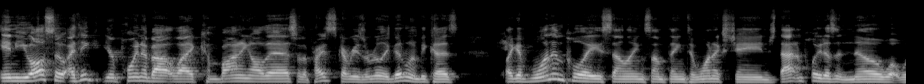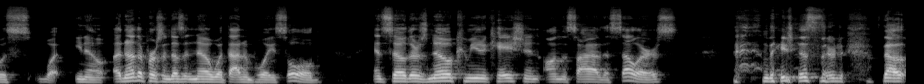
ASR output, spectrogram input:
And you also, I think your point about like combining all this or the price discovery is a really good one because like if one employee is selling something to one exchange, that employee doesn't know what was what you know another person doesn't know what that employee sold, and so there's no communication on the side of the sellers they just they're now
